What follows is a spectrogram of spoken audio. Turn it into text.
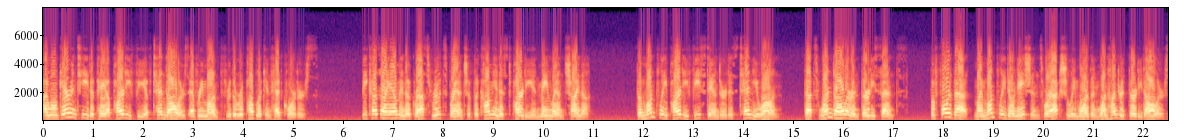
I will guarantee to pay a party fee of $10 every month through the Republican headquarters. Because I am in a grassroots branch of the Communist Party in mainland China. The monthly party fee standard is 10 yuan. That's $1.30. Before that, my monthly donations were actually more than $130.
